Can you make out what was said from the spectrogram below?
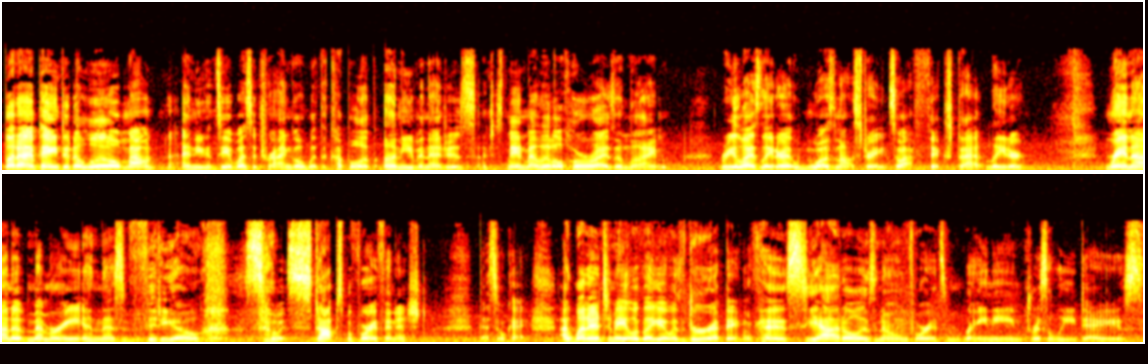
but I painted a little mountain, and you can see it was a triangle with a couple of uneven edges. I just made my little horizon line. Realized later it was not straight, so I fixed that later ran out of memory in this video, so it stops before I finished. That's okay. I wanted to make it look like it was dripping because Seattle is known for its rainy, drizzly days.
